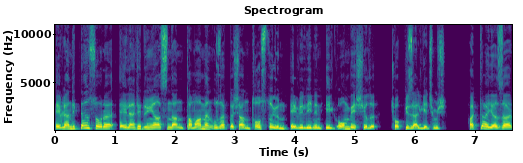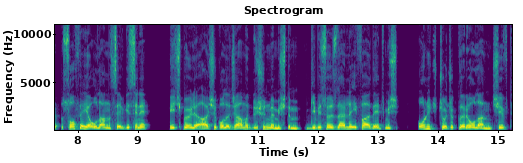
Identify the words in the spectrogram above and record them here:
Evlendikten sonra eğlence dünyasından tamamen uzaklaşan Tolstoy'un evliliğinin ilk 15 yılı çok güzel geçmiş. Hatta yazar Sofya'ya olan sevgisini hiç böyle aşık olacağımı düşünmemiştim gibi sözlerle ifade etmiş. 13 çocukları olan çift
